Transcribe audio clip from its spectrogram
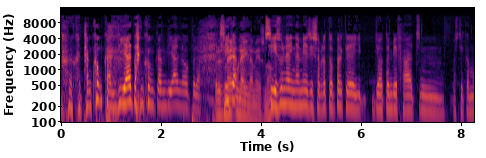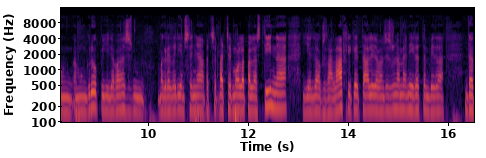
tant com canviar, tant com canviar, no, però... Però és una- una eina més, no? Sí, és una eina més i sobretot perquè jo també faig... mm, Estic en un, en un grup i llavors mm, m'agradaria ensenyar... Vaig, vaig molt a Palestina i a llocs de l'Àfrica i tal, i llavors és una manera també de de-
